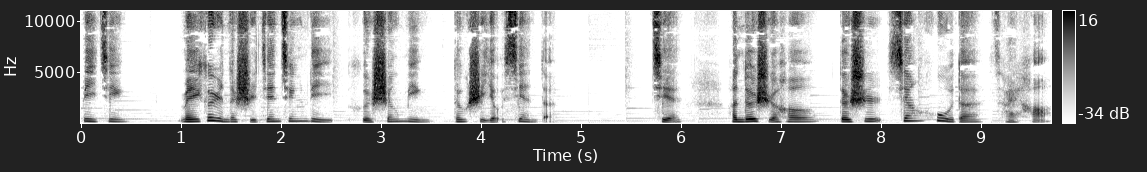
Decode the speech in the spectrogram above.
毕竟，每个人的时间、精力和生命都是有限的，且很多时候都是相互的才好。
